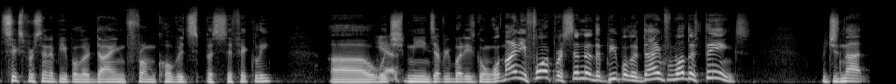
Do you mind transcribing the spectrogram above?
six percent of people are dying from COVID specifically, uh, which Yes. means everybody's going, well, ninety four percent of the people are dying from other things, which is not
